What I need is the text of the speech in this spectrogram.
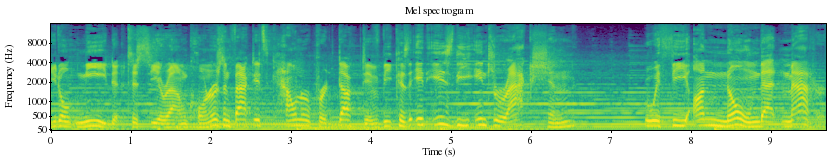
you don't need to see around corners. In fact, it's counterproductive because it is the interaction with the unknown that matters.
